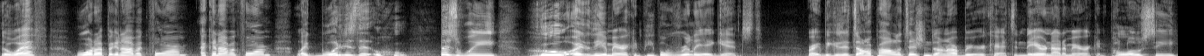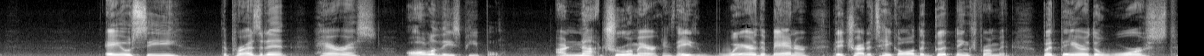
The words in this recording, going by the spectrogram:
the WEF, World Economic Forum, Economic Forum? Like, what is the who? Is we? Who are the American people really against? Right? Because it's our politicians on our bureaucrats, and they are not American. Pelosi, AOC, the president, Harris, all of these people are not true Americans. They wear the banner, they try to take all the good things from it, but they are the worst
